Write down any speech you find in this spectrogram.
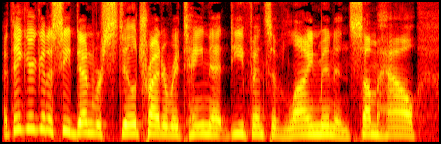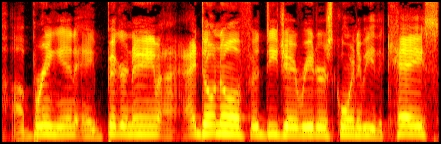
I think you're going to see Denver still try to retain that defensive lineman and somehow uh, bring in a bigger name. I don't know if DJ Reader is going to be the case.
